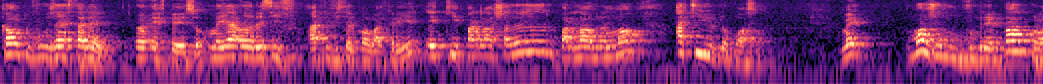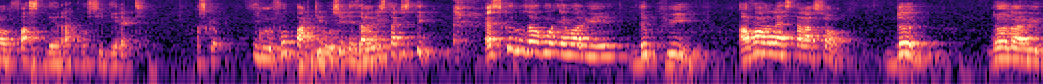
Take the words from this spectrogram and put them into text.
quand vous installez un FPSO, mais il y a un récif artificiel qu'on va créer et qui, par la chaleur, par l'environnement, attire le poisson. Mais moi, je ne voudrais pas que l'on fasse des raccourcis directs. Parce qu'il nous faut partir aussi des analyses statistiques. Est-ce que nous avons évalué depuis, avant l'installation d'un navire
